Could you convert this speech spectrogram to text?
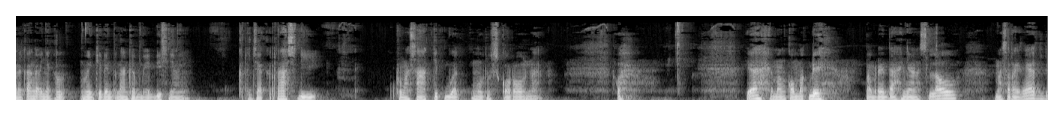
mereka nggak mikirin tenaga medis yang kerja keras di rumah sakit buat ngurus corona wah ya emang kompak deh pemerintahnya slow masyarakatnya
